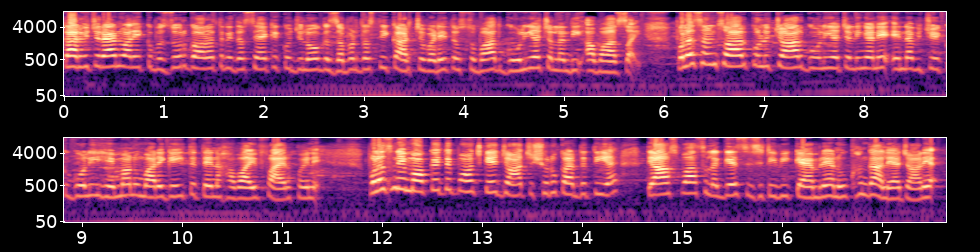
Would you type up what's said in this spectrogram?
ਘਰ ਵਿੱਚ ਰਹਿਣ ਵਾਲੀ ਇੱਕ ਬਜ਼ੁਰਗ ਔਰਤ ਨੇ ਦੱਸਿਆ ਕਿ ਕੁਝ ਲੋਕ ਜ਼ਬਰਦਸਤੀ ਘਰ 'ਚ ਵੜੇ ਤੇ ਉਸ ਤੋਂ ਬਾਅਦ ਗੋਲੀਆਂ ਚੱਲਣ ਦੀ ਆਵਾਜ਼ ਆਈ। ਪੁਲਿਸ ਅਨੁਸਾਰ ਕੁੱਲ 4 ਗੋਲੀਆਂ ਚੱਲੀਆਂ ਨੇ। ਇਹਨਾਂ ਵਿੱਚੋਂ ਇੱਕ ਗੋਲੀ ਹੇਮਾ ਨੂੰ ਮਾਰੀ ਗਈ ਤੇ ਤਿੰਨ ਹਵਾਈ ਫਾਇਰ ਹੋਏ ਨੇ। ਪੁਲਿਸ ਨੇ ਮੌਕੇ ਤੇ ਪਹੁੰਚ ਕੇ ਜਾਂਚ ਸ਼ੁਰੂ ਕਰ ਦਿੱਤੀ ਹੈ ਤੇ ਆਸ-ਪਾਸ ਲੱਗੇ ਸੀਸੀਟੀਵੀ ਕੈਮਰਿਆਂ ਨੂੰ ਖੰਗਾਲਿਆ ਜਾ ਰਿਹਾ ਹੈ।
